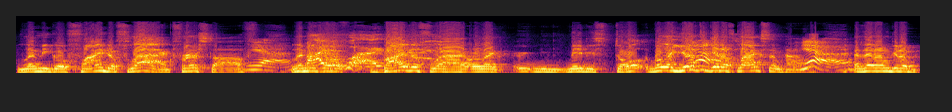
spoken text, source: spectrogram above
Let me go find a flag first off. Yeah. Let Buy me go the flag. buy the flag, or like maybe stole. But like you have to get a flag somehow. Yeah. And then I'm gonna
